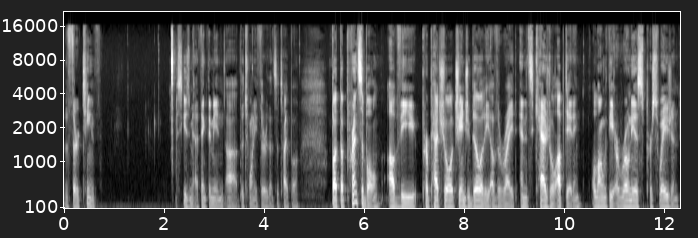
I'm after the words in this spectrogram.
the Thirteenth excuse me, I think they mean uh, the 23rd. That's a typo. But the principle of the perpetual changeability of the rite and its casual updating, along with the erroneous persuasion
